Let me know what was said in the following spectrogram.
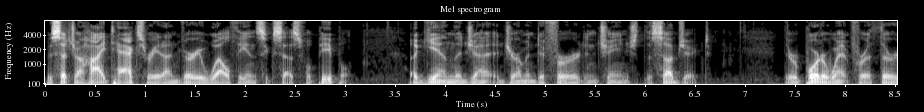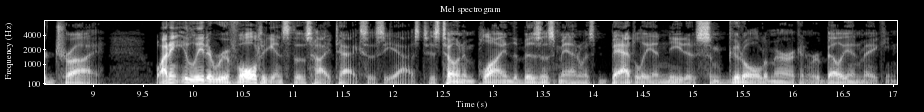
with such a high tax rate on very wealthy and successful people. Again, the German deferred and changed the subject. The reporter went for a third try. Why don't you lead a revolt against those high taxes? he asked, his tone implying the businessman was badly in need of some good old American rebellion making.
